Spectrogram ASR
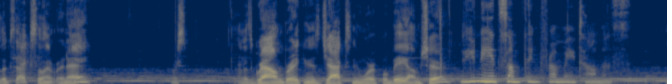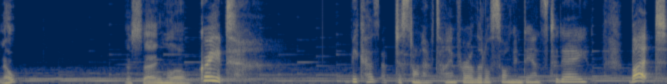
looks excellent, Renee. Course, not as groundbreaking as Jack's new work will be, I'm sure. Do you need something from me, Thomas? Nope. Just saying hello. Great. Because I just don't have time for a little song and dance today. But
